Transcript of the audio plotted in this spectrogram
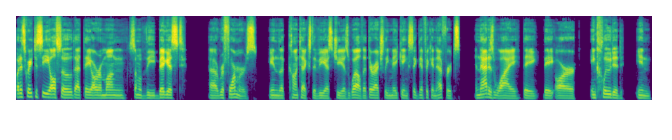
but it's great to see also that they are among some of the biggest uh, reformers in the context of ESG as well, that they're actually making significant efforts. And that is why they they are included in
